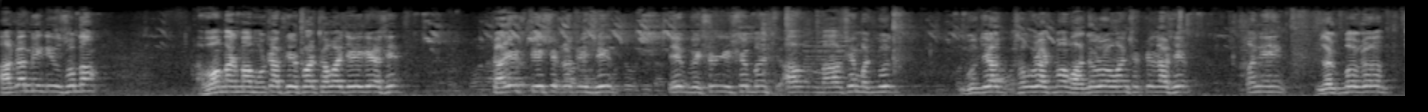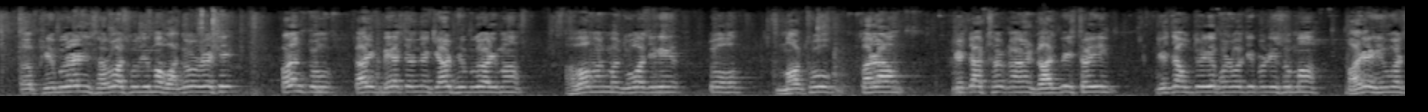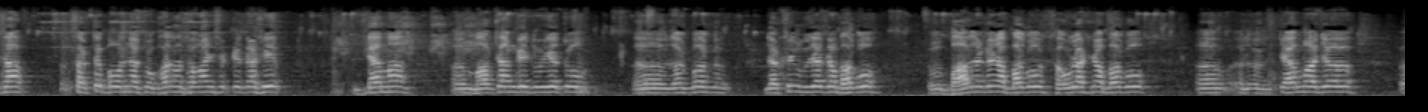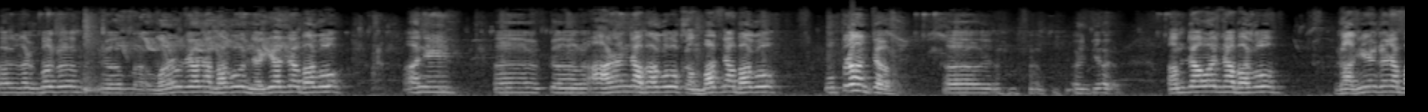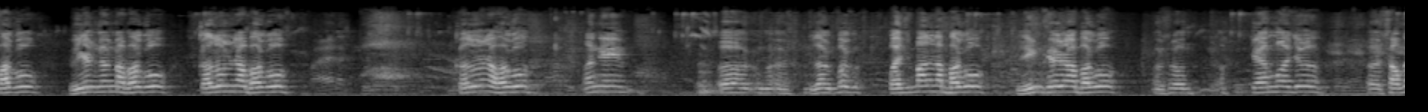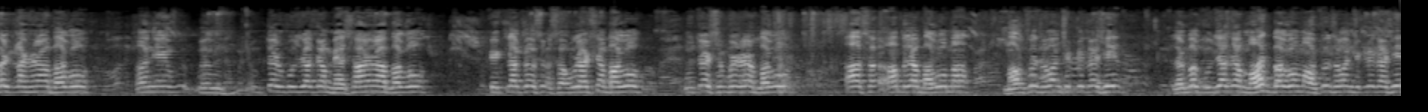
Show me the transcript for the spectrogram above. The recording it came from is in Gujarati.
આગામી દિવસોમાં હવામાનમાં મોટા ફેરફાર થવા જઈ રહ્યા છે. તારીખ ત્રીસ એકત્રીસથી એક વેસ્ટર્ન ડિસ્ટર્બન્સ આવશે મજબૂત. ગુજરાત, સૌરાષ્ટ્રમાં વાદળો આવવાની શક્યતા છે અને લગભગ ફેબ્રુઆરીની શરૂઆત સુધીમાં વાદળો રહેશે. પરંતુ તારીખ બે, ત્રણ ને ચાર ફેબ્રુઆરીમાં હવામાનમાં જોવા જઈએ તો માથું, કરામ, કેટલાક ગાજવીજ થઈ જેટલા ઉત્તરીય પર્વતીય પ્રદેશોમાં ભારે હિમવર્ષા સખ્ત પવનના તોફાનો થવાની શક્યતા છે. જેમાં માવઠાંગે જોઈએ તો લગભગ દક્ષિણ ગુજરાતના ભાગો ભાવનગરના ભાગો, સૌરાષ્ટ્રના ભાગો તેમજ લગભગ વડોદરાના ભાગો, નડિયાદના ભાગો અને આણંદના ભાગો, ખંભાતના ભાગો, ઉપરાંત અમદાવાદના ભાગો, ગાંધીનગરના ભાગો વિરંગમના ભાગો કલોલના ભાગો કલોલના ભાગો અને લગભગ પંચમહાલના ભાગો લીમખેડના ભાગો તેમજ સાબરકાંઠાના ભાગો અને ઉત્તર ગુજરાતના મહેસાણાના ભાગો, કેટલાક સૌરાષ્ટ્રના ભાગો, ઉત્તર સૌરાષ્ટ્રના ભાગો, આ આ બધા ભાગોમાં માવઠું થવાની શક્યતા છે. લગભગ ગુજરાતના મહદ ભાગોમાં માવઠું થવાની શક્યતા છે.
